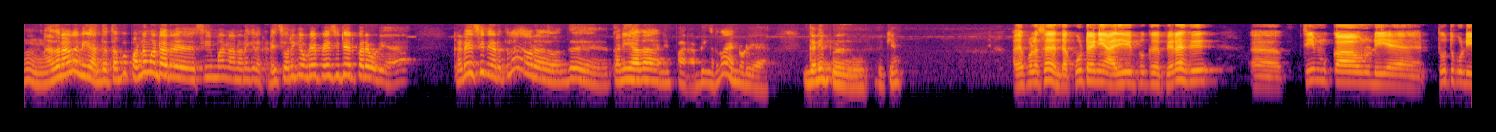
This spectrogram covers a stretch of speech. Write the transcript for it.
ம், அதனால நீங்க அந்த தப்பு பண்ண மாட்டாரு சீமா நான் நினைக்கிறேன். கடைசி வரைக்கும் அப்படியே பேசிட்டே இருப்பாரு ஒழிய. கடைசி நேரத்தில் அவர் வந்து தனியாக தான் நிற்பார் அப்படிங்கிறது தான் என்னுடைய கணிப்பு முக்கியம் அதே போல் சார் இந்த கூட்டணி அறிவிப்புக்கு பிறகு திமுகவினுடைய தூத்துக்குடி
